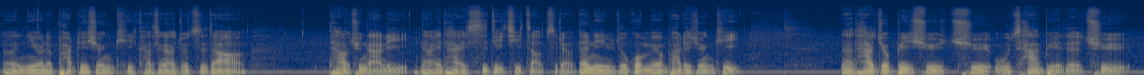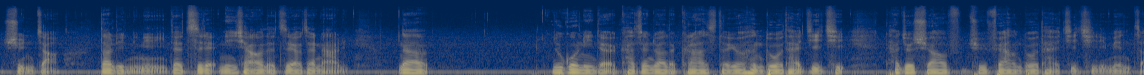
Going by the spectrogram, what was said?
呃，你有了 partition key，卡森诺就知道他要去哪里哪一台实体器找资料。但你如果没有 partition key，那他就必须去无差别的去寻找，到底你的资料你想要的资料在哪里。那如果你的卡森诺的 cluster 有很多台机器。他就需要去非常多台机器里面找，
